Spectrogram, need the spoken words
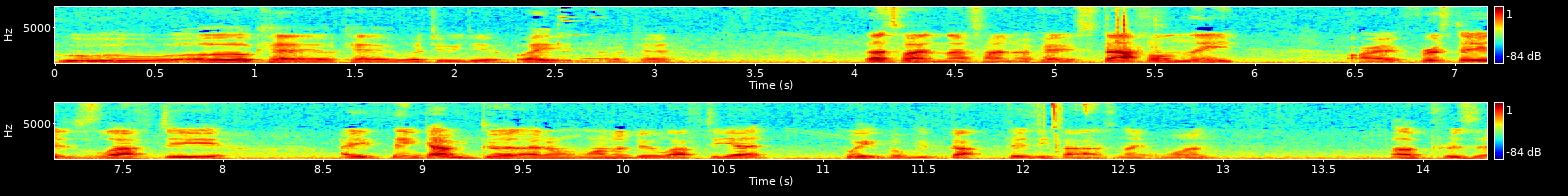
Whew. Okay, okay. What do we do? Wait, okay. That's fine, that's fine. Okay, staff only. Alright, first aid is lefty. I think I'm good. I don't want to do lefty yet. Wait, but we've got Fizzy Faz, night one. Uh, prison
